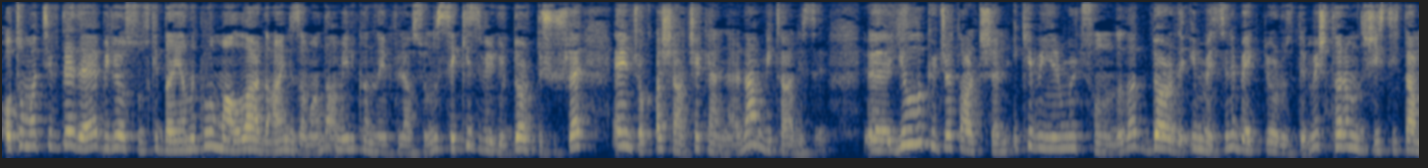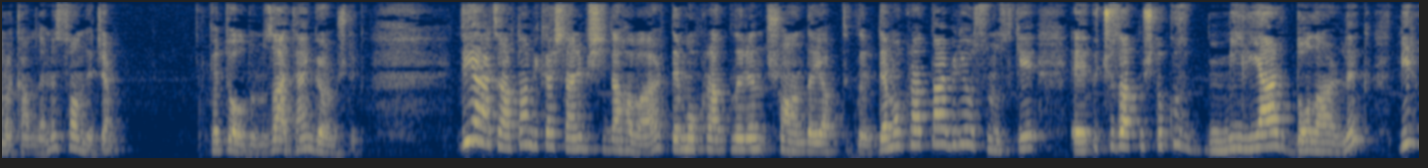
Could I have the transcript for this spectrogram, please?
Otomotivde de biliyorsunuz ki dayanıklı mallar da aynı zamanda Amerika'nın enflasyonu 8,4 düşüşle en çok aşağı çekenlerden bir tanesi. Ee, yıllık ücret artışlarının 2023 sonunda da 4'e inmesini bekliyoruz demiş. Tarım dışı istihdam rakamlarının son derece kötü olduğunu zaten görmüştük. Diğer taraftan birkaç tane bir şey daha var. Demokratların şu anda yaptıkları. Demokratlar biliyorsunuz ki e, 369 milyar dolarlık bir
